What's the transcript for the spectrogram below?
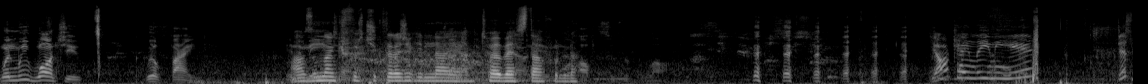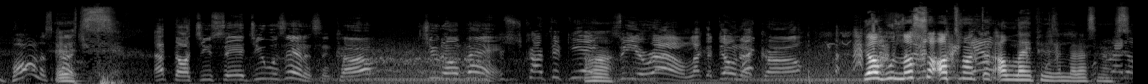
When we want you, we'll find you. Meantime, küfür çıktıracak illa ya. Tövbe estağfurullah. Y'all can't leave me here. This baller's country. Evet. I thought you said you was innocent, Carl. But you don't bang. This is car 58. Aha. See you around like a donut, Carl. Ya bu nasıl atmaktır? Allah hepinizin belasını versin.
